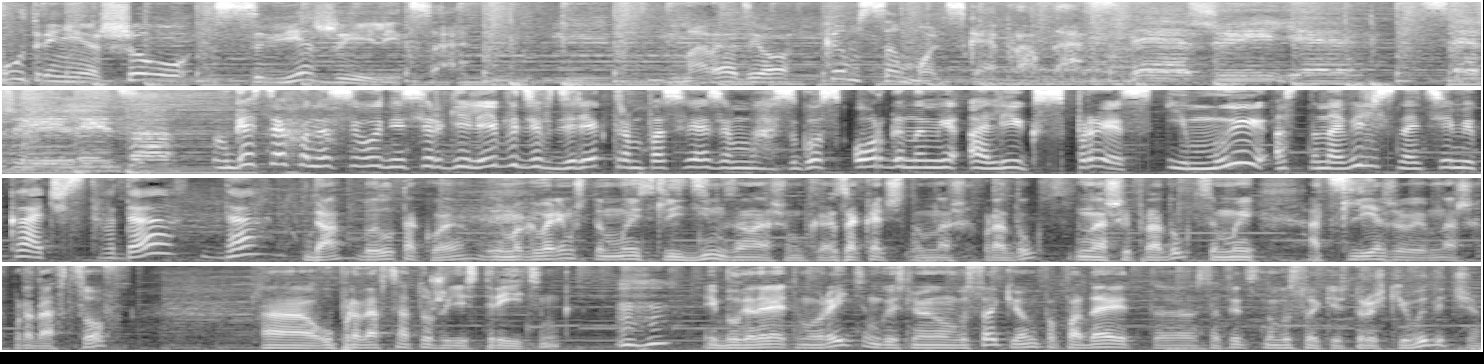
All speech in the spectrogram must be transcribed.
Утреннее шоу «Свежие лица». На радио «Комсомольская правда». Свежие, свежие лица. В гостях у нас сегодня Сергей Лебедев, директором по связям с госорганами Алиэкспресс. И мы остановились на теме качества, да? Да? Да, было такое. И мы говорим, что мы следим за, нашим, за качеством наших продук- нашей продукции, мы отслеживаем наших продавцов. А, У продавца тоже есть рейтинг. И благодаря этому рейтингу, если он высокий, он попадает, э, соответственно, в высокие строчки выдачи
